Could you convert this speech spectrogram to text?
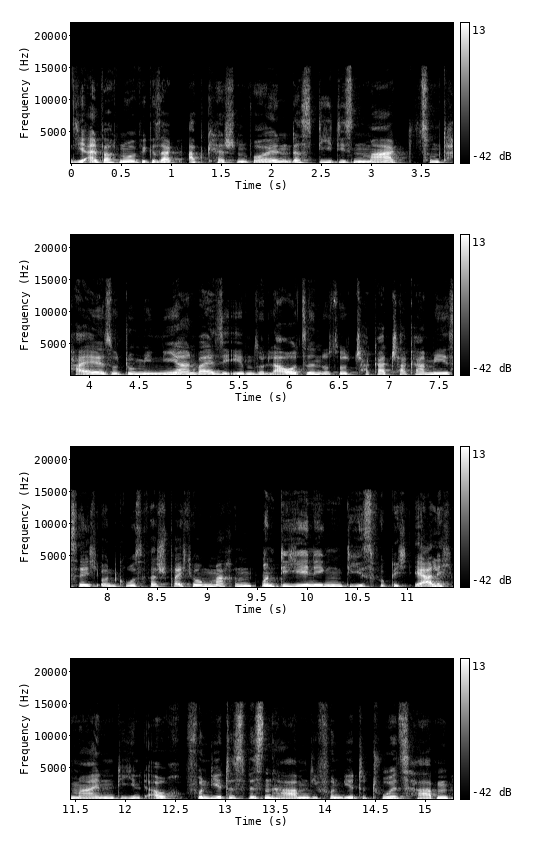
die einfach nur, wie gesagt, abcashen wollen, dass die diesen Markt zum Teil so dominieren, weil sie eben so laut sind und so Chaka-Chaka-mäßig und große Versprechungen machen. Und diejenigen, die es wirklich ehrlich meinen, die auch fundiertes Wissen haben, die fundierte Tools haben,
